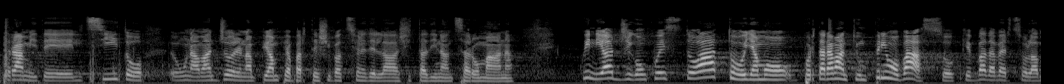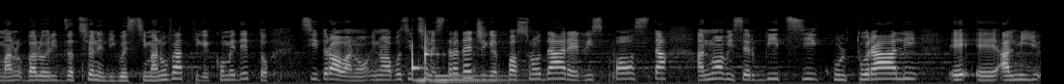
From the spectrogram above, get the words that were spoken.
tramite il sito una maggiore, una più ampia partecipazione della cittadinanza romana. Quindi oggi con questo atto vogliamo portare avanti un primo passo che vada verso la valorizzazione di questi manufatti che come detto si trovano in una posizione strategica e possono dare risposta a nuovi servizi culturali e, e, al,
